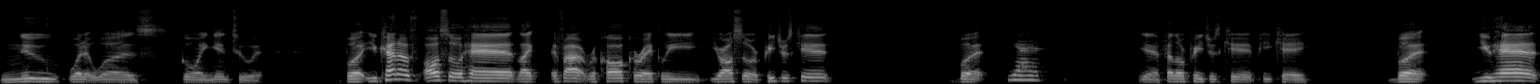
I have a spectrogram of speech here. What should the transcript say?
knew what it was going into it. But you kind of also had, like, if I recall correctly, you're also a preacher's kid. But yes, yeah, fellow preacher's kid, PK but you had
